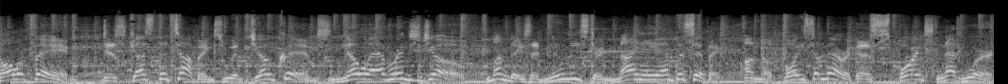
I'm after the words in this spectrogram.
Hall of Fame. Discuss the topics with Joe Cribbs, No Average Joe. Mondays at noon Eastern, 9 a.m. Pacific on the Voice America Sports Network.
